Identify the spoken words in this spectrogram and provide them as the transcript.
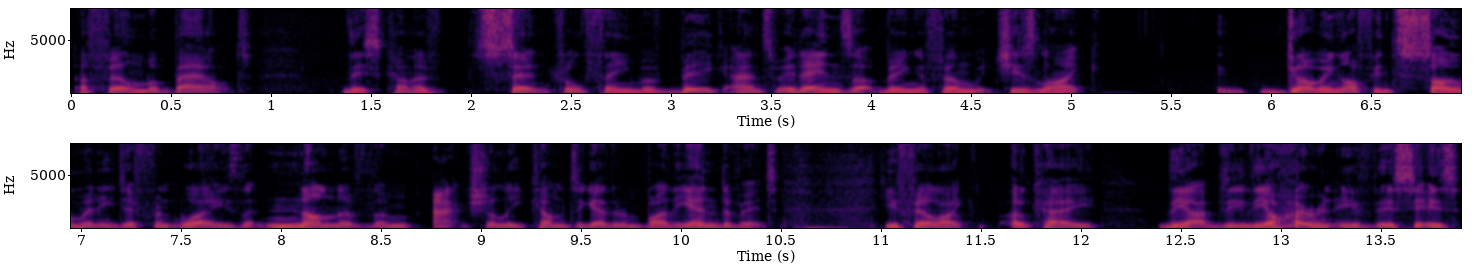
a film about this kind of central theme of big and it ends up being a film which is like going off in so many different ways that none of them actually come together and by the end of it you feel like okay the the, the irony of this is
